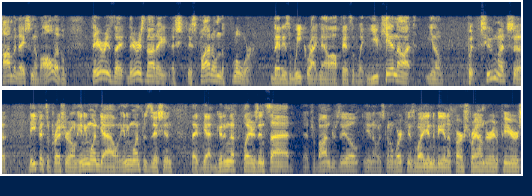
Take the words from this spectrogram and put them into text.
combination of all of them. There is a there is not a, a, a spot on the floor that is weak right now offensively. You cannot, you know, put too much uh, defensive pressure on any one guy on any one position. They've got good enough players inside. Uh, Trevon Brazile, you know, is going to work his way into being a first rounder. It appears.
